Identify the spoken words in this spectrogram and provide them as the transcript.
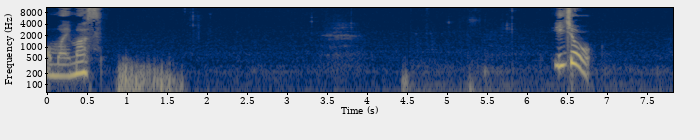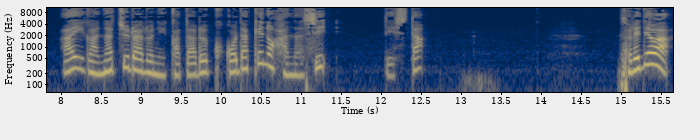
思います。以上、愛がナチュラルに語るここだけの話でした。それでは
